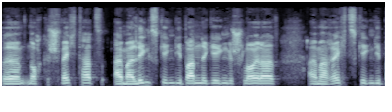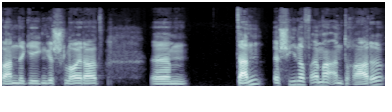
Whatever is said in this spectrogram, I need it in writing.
ähm, noch geschwächt hat. Einmal links gegen die Bande gegen geschleudert, einmal rechts gegen die Bande gegen geschleudert. Ähm, dann erschien auf einmal Andrade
